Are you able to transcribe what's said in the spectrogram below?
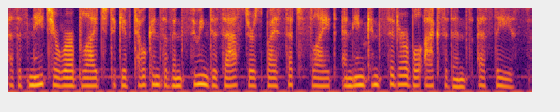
as if nature were obliged to give tokens of ensuing disasters by such slight and inconsiderable accidents as these.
